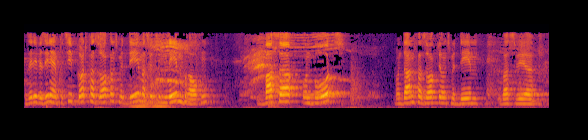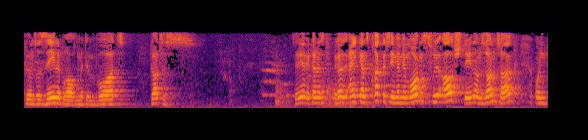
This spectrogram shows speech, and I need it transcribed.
Und seht ihr, wir sehen ja im Prinzip, Gott versorgt uns mit dem, was wir zum Leben brauchen. Wasser und Brot. Und dann versorgt er uns mit dem, was wir für unsere Seele brauchen mit dem Wort Gottes. Seht ihr, wir können, es, eigentlich ganz praktisch sehen. Wenn wir morgens früh aufstehen am Sonntag und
